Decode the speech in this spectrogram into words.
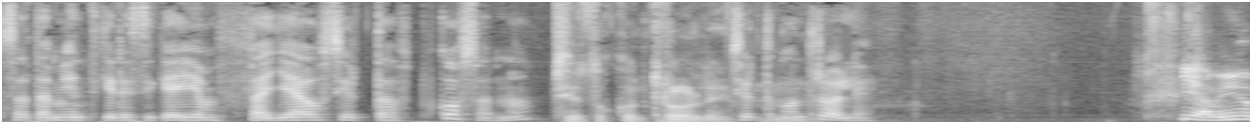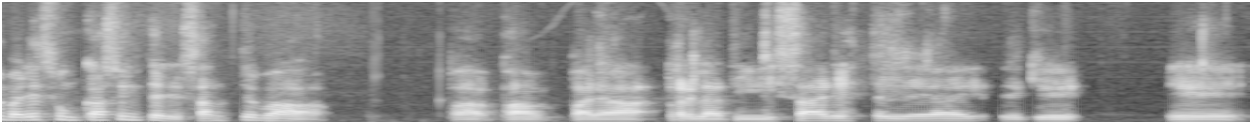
O sea, también quiere decir que hayan fallado ciertas cosas, ¿no? Ciertos controles. Ciertos mm. controles. Sí, a mí me parece un caso interesante para relativizar esta idea de que eh,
